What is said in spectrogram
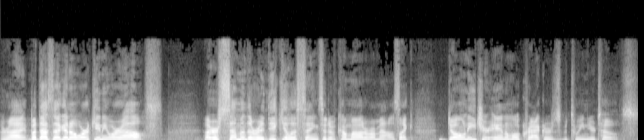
All right? But that's not going to work anywhere else. There are some of the ridiculous things that have come out of our mouths, like, don't eat your animal crackers between your toes.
